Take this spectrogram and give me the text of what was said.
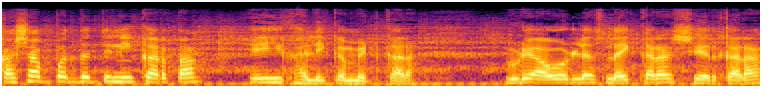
कशा पद्धतीने करता हेही खाली कमेंट करा. व्हिडिओ आवडल्यास लाईक करा शेअर करा.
